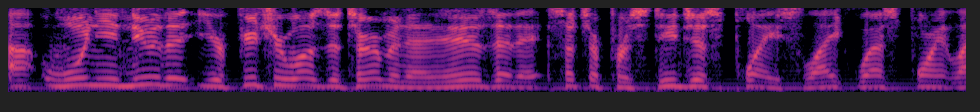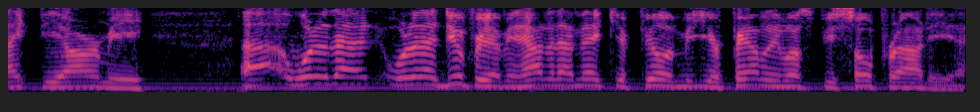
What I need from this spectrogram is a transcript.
Uh, when you knew that your future was determined, and it is at a, such a prestigious place like West Point, like the Army, uh, what did that what did that do for you? I mean, how did that make you feel? I mean, Your family must be so proud of you.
